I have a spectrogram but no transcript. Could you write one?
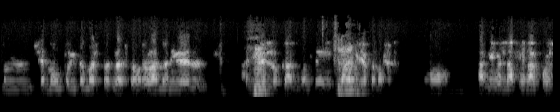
mm, se mueve un poquito más, pues claro, estamos hablando a nivel a hmm. nivel local, ¿no? De claro. que yo conozco. a nivel nacional, pues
